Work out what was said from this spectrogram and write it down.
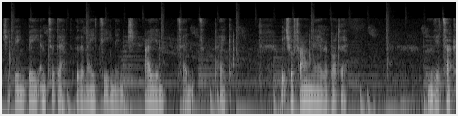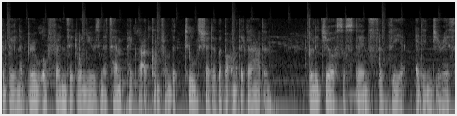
She'd been beaten to death with an 18 inch iron tent peg, which were found near her body. And the attack had been a brutal, frenzied one using a tent peg that had come from the tool shed at the bottom of the garden. Billie Jo sustained severe head injuries.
